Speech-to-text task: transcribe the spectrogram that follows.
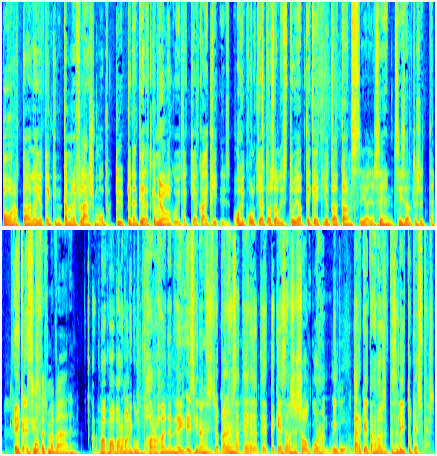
portailla jotenkin tämmöinen flashmob-tyyppinen, tiedätkö, mihin niin kuin yhtäkkiä kaikki ohikulkijat osallistuu ja tekeekin jotain tanssia ja siihen sisältyi sitten. Eikä siis, Muistaaks mä väärin? mä, mä oon varmaan niinku harhainen. Ei, ei siinä, siis jokainenhan saa tehdä ja te, tekee sellaisen show, kunhan niinku, tärkeintähän olisi, että se liitto kestäisi.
